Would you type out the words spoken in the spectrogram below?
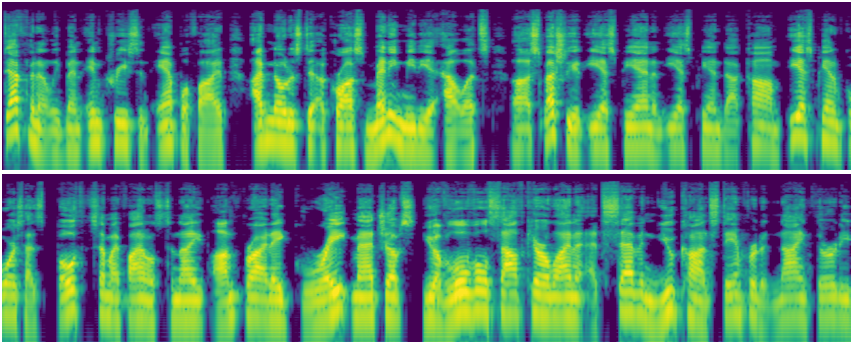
definitely been increased and amplified. I've noticed it across many media outlets, uh, especially at ESPN and ESPN.com. ESPN, of course, has both semifinals tonight on Friday. Great matchups. You have Louisville, South Carolina at 7, UConn, Stanford at 9.30.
